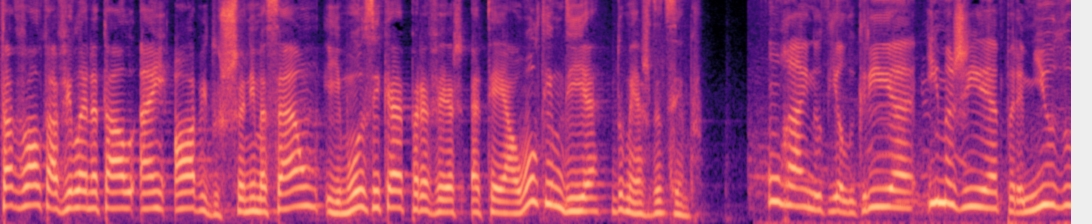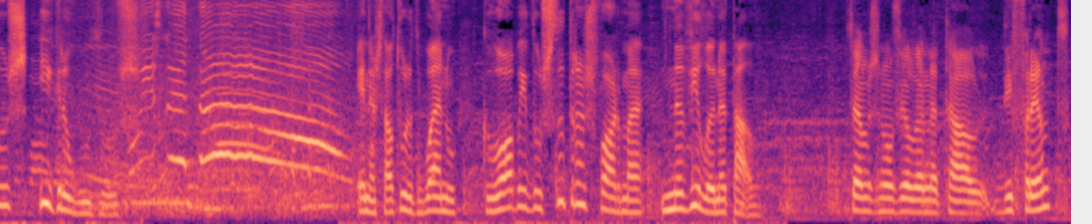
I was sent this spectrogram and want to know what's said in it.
Está de volta à Vila Natal em Óbidos. Animação e música para ver até ao último dia do mês de dezembro. Um reino de alegria e magia para miúdos e graúdos. É nesta altura do ano que Óbidos se transforma na Vila Natal. Estamos num Vila Natal diferente,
